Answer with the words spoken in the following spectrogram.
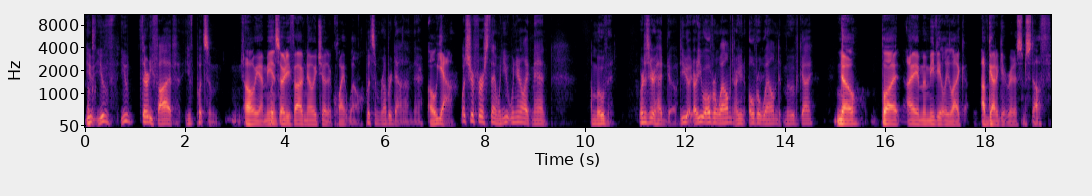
You, you've you 35. You've put some Oh yeah, me and some- 35 know each other quite well. put some rubber down on there. Oh yeah. What's your first thing when you when you're like, man, I'm moving? Where does your head go? Do you are you overwhelmed? Are you an overwhelmed move guy? No, but I am immediately like, I've got to get rid of some stuff.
